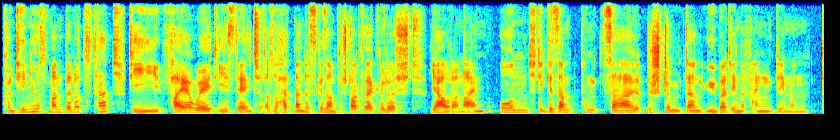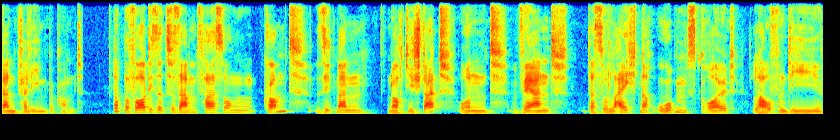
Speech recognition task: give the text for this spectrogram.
Continues man benutzt hat, die Fire Rate je Stage, also hat man das gesamte Stockwerk gelöscht, ja oder nein, und die Gesamtpunktzahl bestimmt dann über den Rang, den man dann verliehen bekommt. Doch bevor diese Zusammenfassung kommt, sieht man noch die Stadt und während das so leicht nach oben scrollt, laufen die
